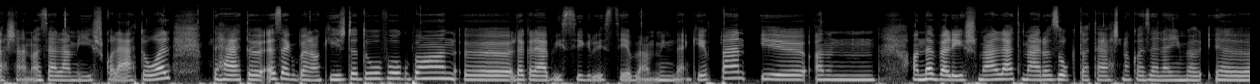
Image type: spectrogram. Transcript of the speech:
élesen az elemi iskolától, tehát ö, ezekben a kisdadóvokban, ö, legalábbis Szigrisztében mindenképpen, ö, a, a nevelés mellett már az oktatásnak az eleim, ö,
